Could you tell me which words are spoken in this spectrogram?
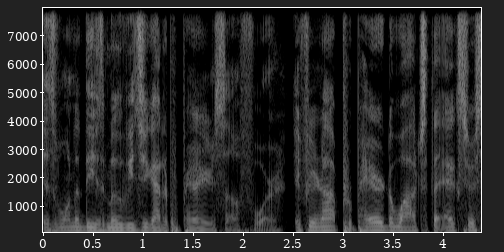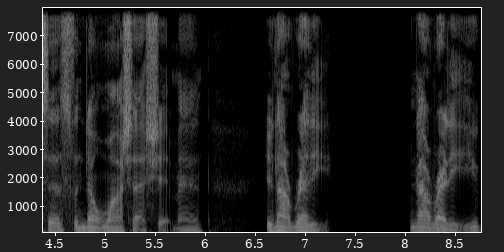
is one of these movies you got to prepare yourself for. If you're not prepared to watch The Exorcist, then don't watch that shit, man. You're not ready. Not ready. You,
